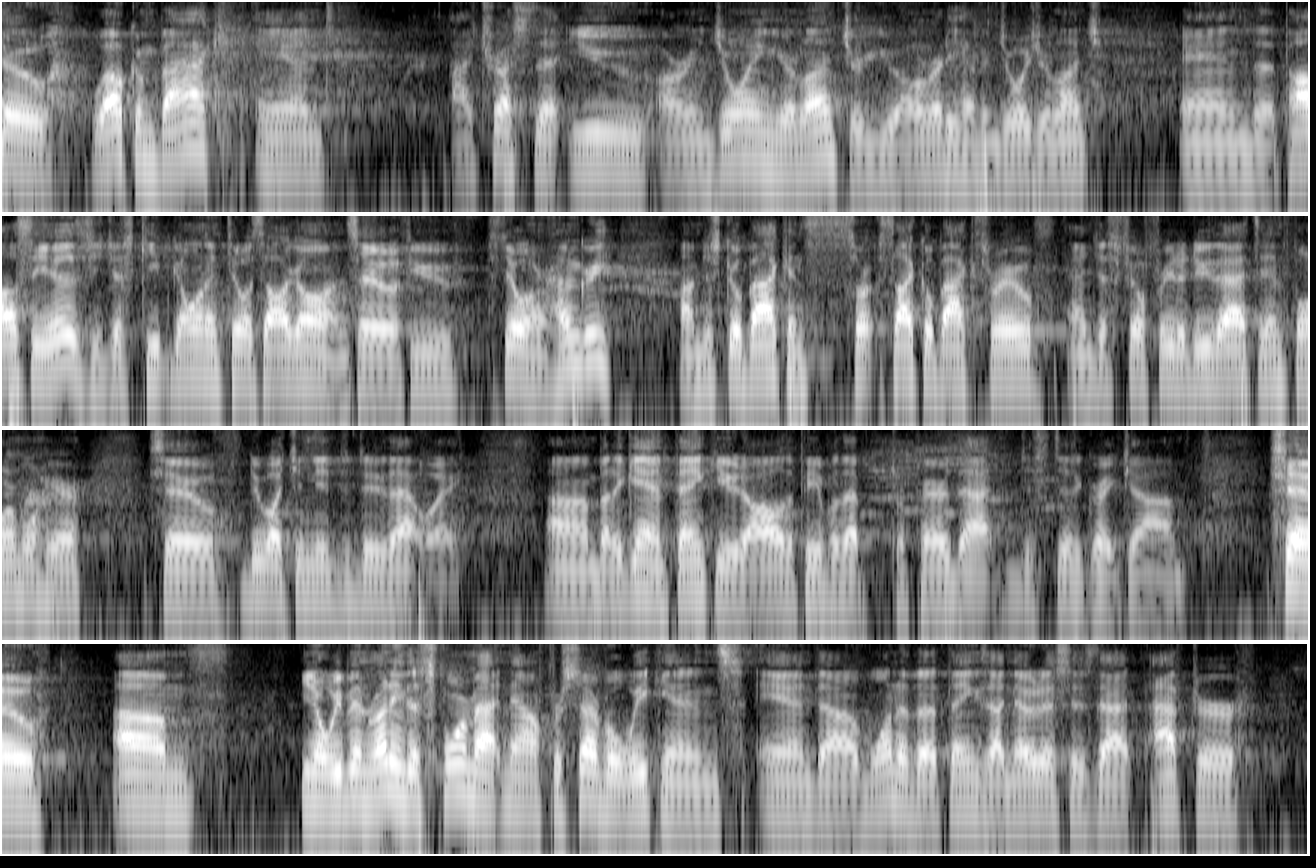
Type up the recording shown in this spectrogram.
so welcome back, and I trust that you are enjoying your lunch or you already have enjoyed your lunch. And the policy is you just keep going until it's all gone. So if you still are hungry, um, just go back and cycle back through and just feel free to do that. It's informal here. So do what you need to do that way. Um, but again, thank you to all the people that prepared that. Just did a great job. So, um, you know, we've been running this format now for several weekends, and uh, one of the things I notice is that after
